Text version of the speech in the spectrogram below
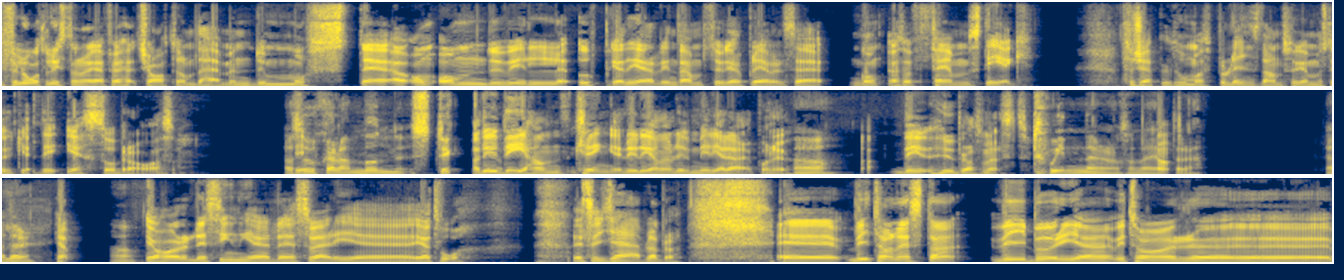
förlåt lyssnarna, jag tjatar om det här, men du måste, om, om du vill uppgradera din dammsugarupplevelse, alltså fem steg, så köper du Thomas Brolins dammsugarmunstycke. Det är så bra alltså. Alltså själva munstycket. Ja, det är det han kränger. Det är det han har blivit miljardär på nu. Ja, Det är hur bra som helst. Twinner eller något sånt där Ja. heter det. Eller? Jag har det signerade Sverige... Jag har två. Det är så jävla bra. Eh, vi tar nästa. Vi börjar... Vi tar eh,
